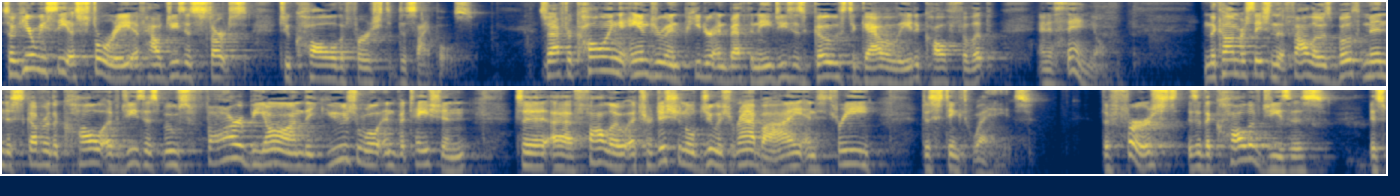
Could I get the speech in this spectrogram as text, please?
So here we see a story of how Jesus starts to call the first disciples. So after calling Andrew and Peter and Bethany, Jesus goes to Galilee to call Philip and Nathanael. In the conversation that follows, both men discover the call of Jesus moves far beyond the usual invitation to uh, follow a traditional Jewish rabbi in three distinct ways. The first is that the call of Jesus is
